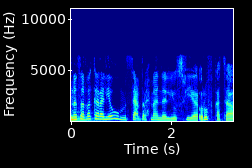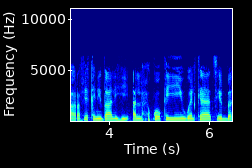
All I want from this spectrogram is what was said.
نتذكر اليوم سي عبد الرحمن اليوسفي رفقة رفيق نضاله الحقوقي والكاتب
